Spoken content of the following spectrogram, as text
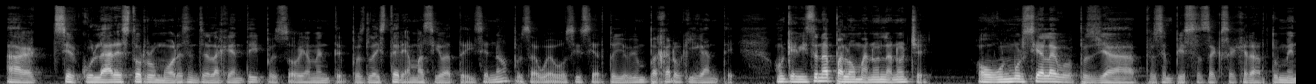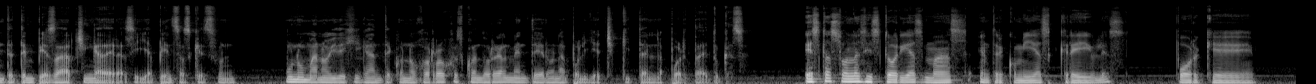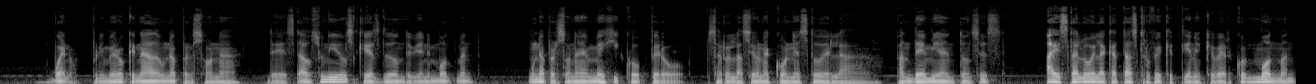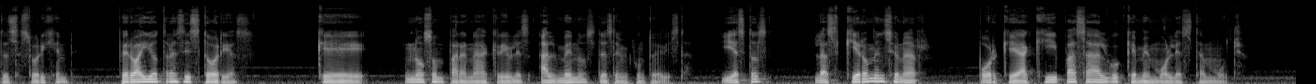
a circular estos rumores entre la gente y pues obviamente pues la histeria masiva te dice, no, pues a huevo, sí es cierto, yo vi un pájaro gigante, aunque viste una paloma, ¿no? En la noche. O un murciélago, pues ya pues empiezas a exagerar, tu mente te empieza a dar chingaderas y ya piensas que es un, un humanoide gigante con ojos rojos cuando realmente era una polilla chiquita en la puerta de tu casa. Estas son las historias más, entre comillas, creíbles, porque, bueno, primero que nada una persona de Estados Unidos, que es de donde viene Mothman, una persona de México, pero se relaciona con esto de la pandemia, entonces ahí está lo de la catástrofe que tiene que ver con Mothman desde su origen, pero hay otras historias que no son para nada creíbles, al menos desde mi punto de vista. Y estas las quiero mencionar porque aquí pasa algo que me molesta mucho.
